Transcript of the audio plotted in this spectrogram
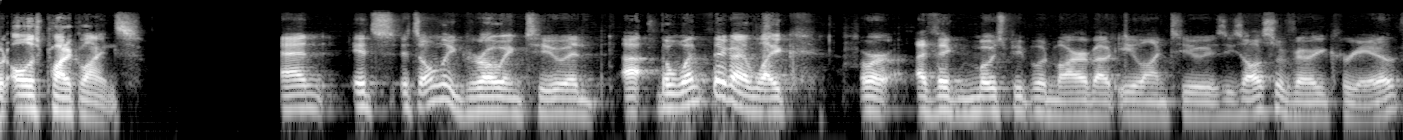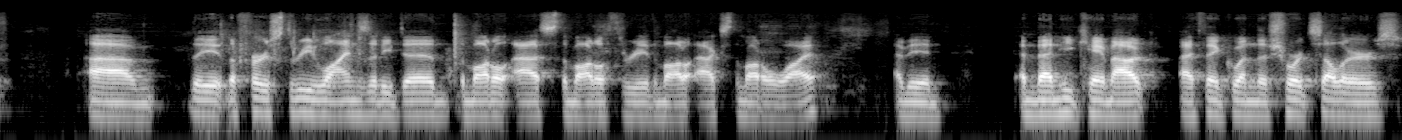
with all his product lines. And it's it's only growing too. And uh, the one thing I like, or I think most people admire about Elon too, is he's also very creative. Um, the the first three lines that he did, the Model S, the Model Three, the Model X, the Model Y. I mean, and then he came out. I think when the short sellers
